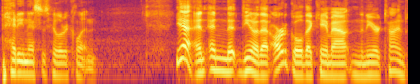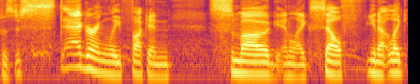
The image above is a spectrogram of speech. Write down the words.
pettiness as Hillary Clinton. yeah, and and that you know that article that came out in the New York Times was just staggeringly fucking smug and like self, you know, like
